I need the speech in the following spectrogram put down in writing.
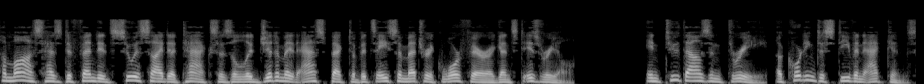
Hamas has defended suicide attacks as a legitimate aspect of its asymmetric warfare against Israel. In 2003, according to Stephen Atkins,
